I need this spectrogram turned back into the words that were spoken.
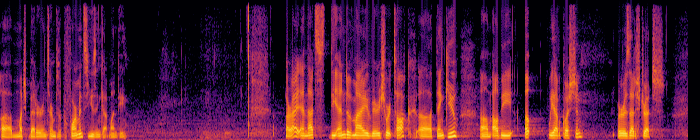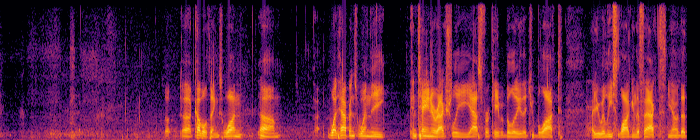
uh, much better in terms of performance using Capmon-D. All right, and that's the end of my very short talk. Uh, thank you. Um, I'll be, oh, we have a question? Or is that a stretch? Uh, a couple of things. One, um, what happens when the container actually asks for a capability that you blocked, are you at least logging the fact, you know, that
